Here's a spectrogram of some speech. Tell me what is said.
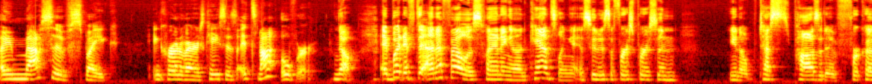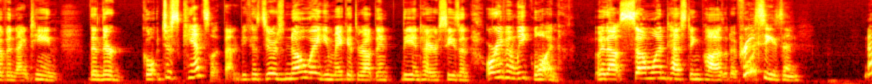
a massive spike in coronavirus cases. It's not over. No. But if the NFL is planning on canceling it as soon as the first person, you know, tests positive for COVID 19, then they're go just cancel it then because there's no way you make it throughout the, the entire season or even week one without someone testing positive. Preseason. No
